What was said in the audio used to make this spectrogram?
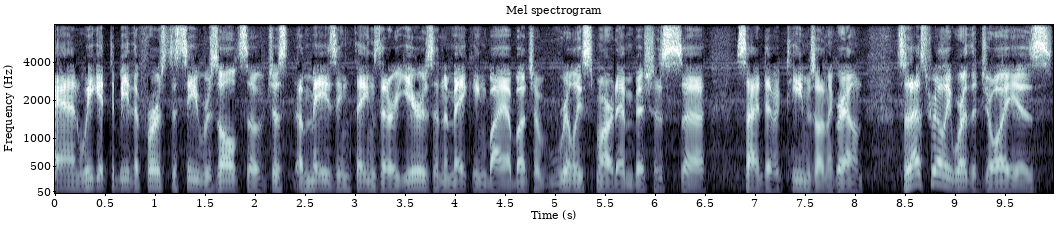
and we get to be the first to see results of just amazing things that are years in the making by a bunch of really smart, ambitious uh, scientific teams on the ground. So that's really where the joy is.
